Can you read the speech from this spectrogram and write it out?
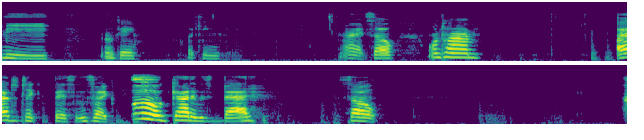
me. Okay, fucking. Alright, so, one time, I had to take a piss. It was like, oh god, it was bad. So,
